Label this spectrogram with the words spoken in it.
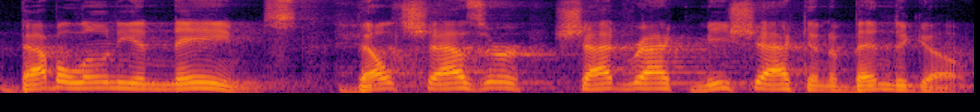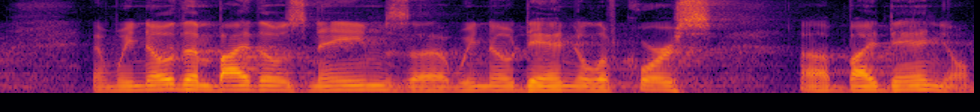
Babylonian names Belteshazzar, Shadrach, Meshach, and Abednego and we know them by those names. Uh, we know Daniel, of course, uh, by Daniel.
